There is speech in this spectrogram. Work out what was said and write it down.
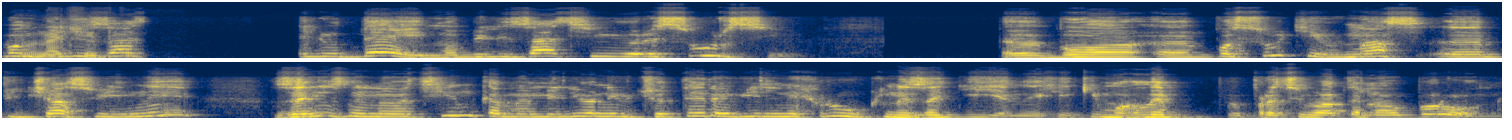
Вона мобілізацію людей, мобілізацію ресурсів. Е, Бо е, по суті, в нас е, під час війни за різними оцінками мільйонів чотири вільних рук незадіяних, які могли б працювати на оборону.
